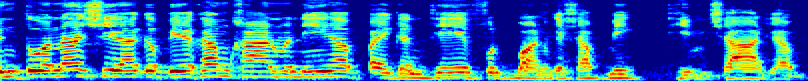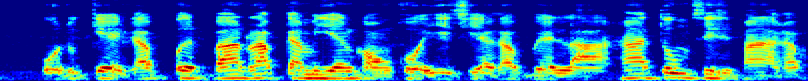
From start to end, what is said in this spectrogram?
หนึ่งตัวน่าเชียร์กับเบียร์ข้ามคานวันนี้ครับไปกันที่ฟุตบอลกระชับมิตรทีมชาติครับโปรตุเกสครับเปิดบ้านรับการมาเยือนของโคเอเชียครับเวลา5ทุ่ม45ครับ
